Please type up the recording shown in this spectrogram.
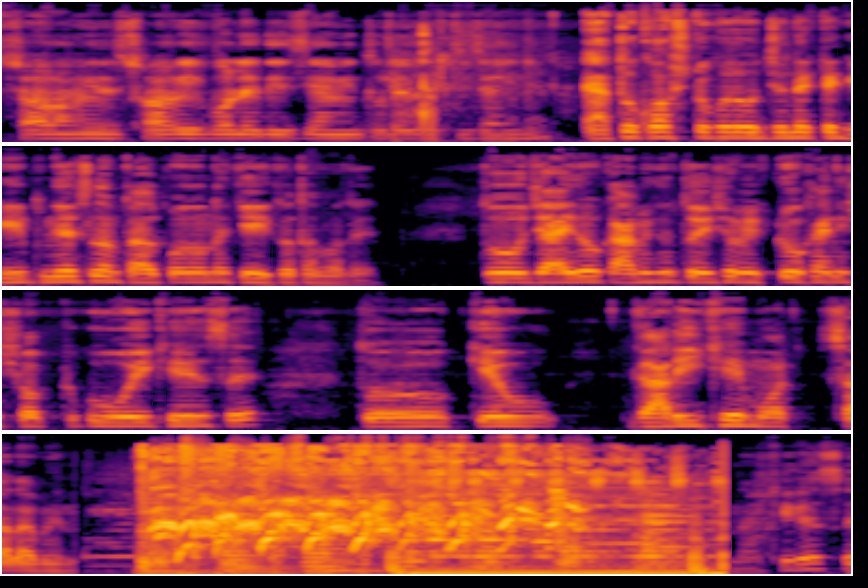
সব আমি সবই বলে দিয়েছি আমি তুলে ধরতে চাই না। এত কষ্ট করে ওর জন্য একটা গিফট নিয়ে আসলাম তারপর ওনাকে এই কথা বলে। তো যাই হোক আমি কিন্তু এইসব একটু খাইনি সবটুকু ওই খেয়েছে। তো কেউ গাড়ি খেয়ে মদ চালাবেন না। ঠিক আছে?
